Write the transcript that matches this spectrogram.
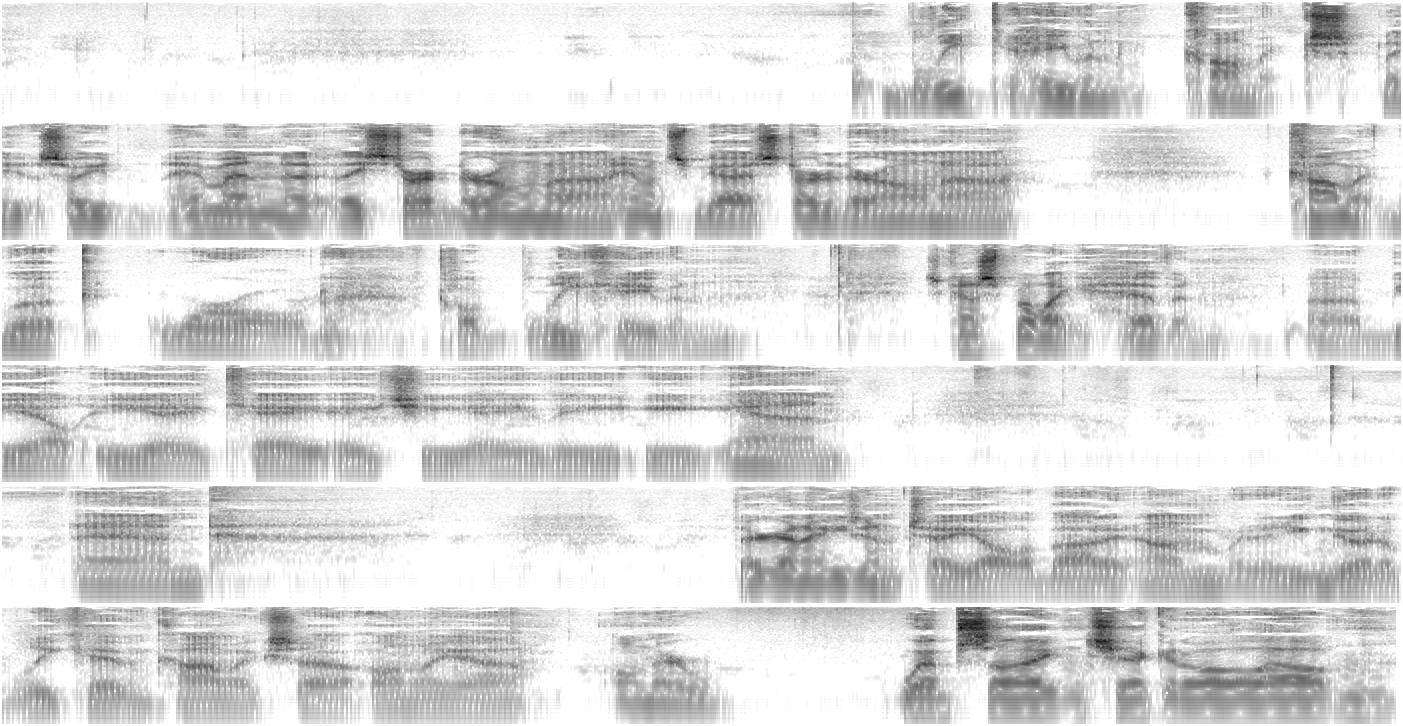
Bleak Haven Comics. They, so he, him and uh, they started their own. Uh, him and some guys started their own uh, comic book world called Bleak Haven. It's kind of spelled like heaven. Uh, B L E A K H E A V E N. And they're gonna. He's gonna tell you all about it. Um, you can go to Bleak Haven Comics uh, on the uh, on their website and check it all out and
